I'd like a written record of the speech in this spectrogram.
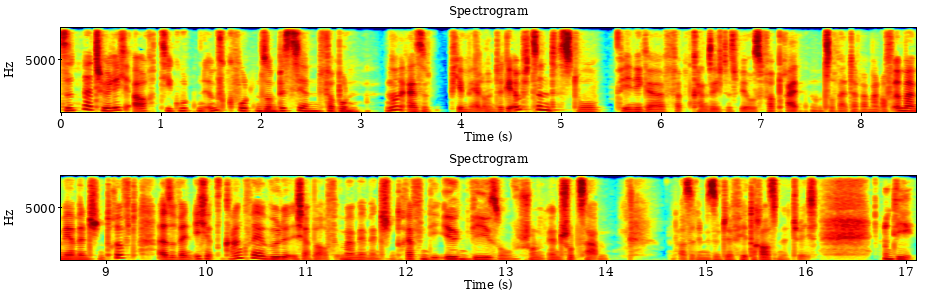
sind natürlich auch die guten Impfquoten so ein bisschen verbunden. Ne? Also je mehr Leute geimpft sind, desto weniger kann sich das Virus verbreiten und so weiter, weil man auf immer mehr Menschen trifft. Also wenn ich jetzt krank wäre, würde ich aber auf immer mehr Menschen treffen, die irgendwie so schon einen Schutz haben. Und außerdem sind wir viel draußen natürlich. Und die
